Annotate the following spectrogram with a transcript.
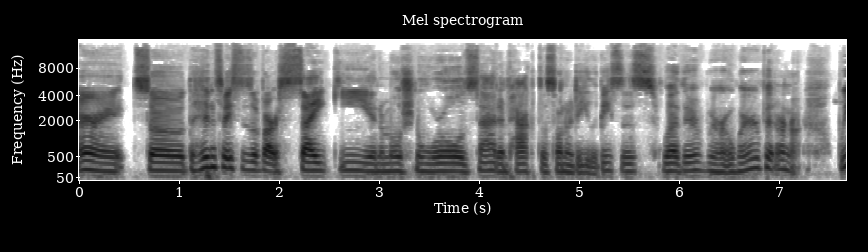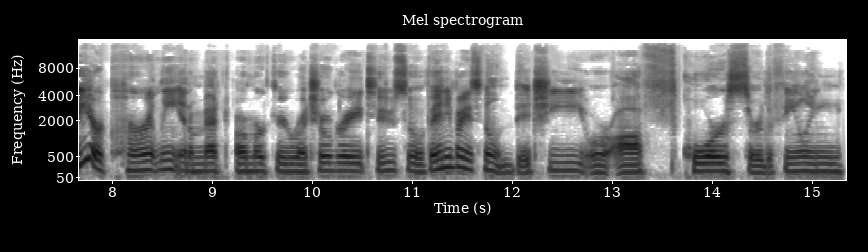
All right, so the hidden spaces of our psyche and emotional worlds that impact us on a daily basis, whether we're aware of it or not. We are currently in a, met- a Mercury retrograde too, so if anybody's feeling bitchy or off course or the feeling,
